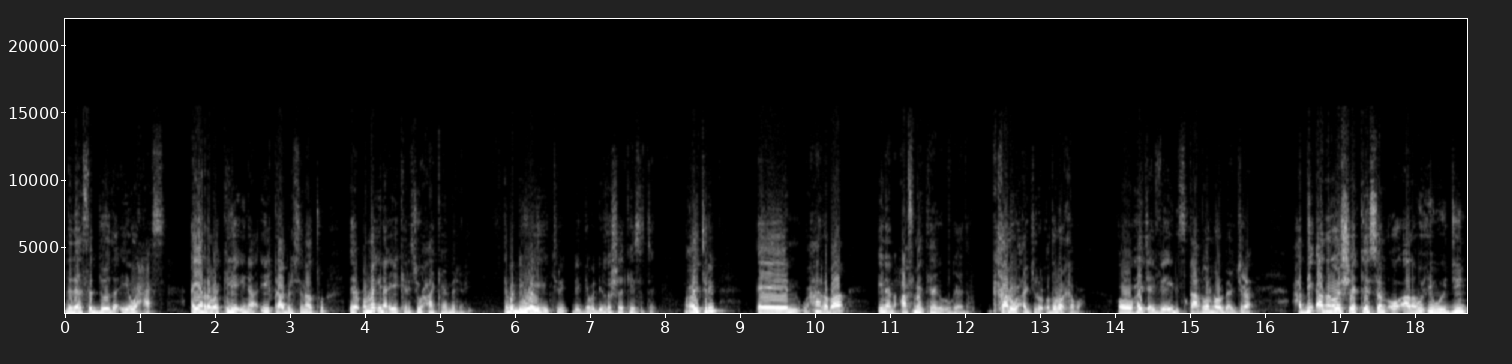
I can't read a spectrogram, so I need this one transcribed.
nadaafadooda iyo waxaas. Ayaan rabaa keliya inaa ii qaabilsanaato ee cuno inaa ii karisi waxaa kaama rabi. Gabadhii waayahay tiri bay gabadhii la sheekeysatay waxay tiri waxaan rabaa inaan caafimaadkaaga ogaado. Qaar waxaa jiro cudurro qaba oo h i v aids qaar la nool baa jira. Haddii aadan la sheekeysan oo aadan wixii weydiin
